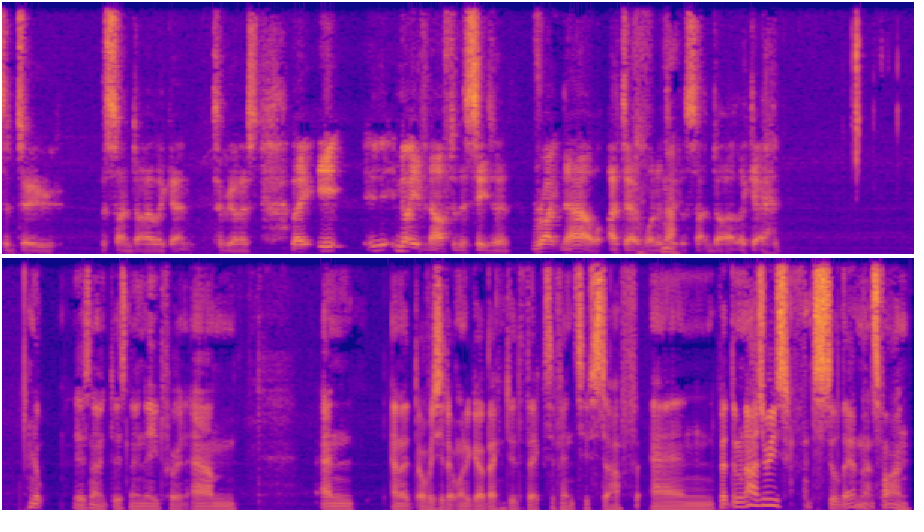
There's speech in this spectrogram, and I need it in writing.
to do the sundial again. To be honest, like it- not even after the season. Right now, I don't want to No. do the sundial again. Nope. There's no there's no need for it. Um, and and I obviously don't want to go back and do the Vex offensive stuff. And but the menagerie's still there, and that's fine.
